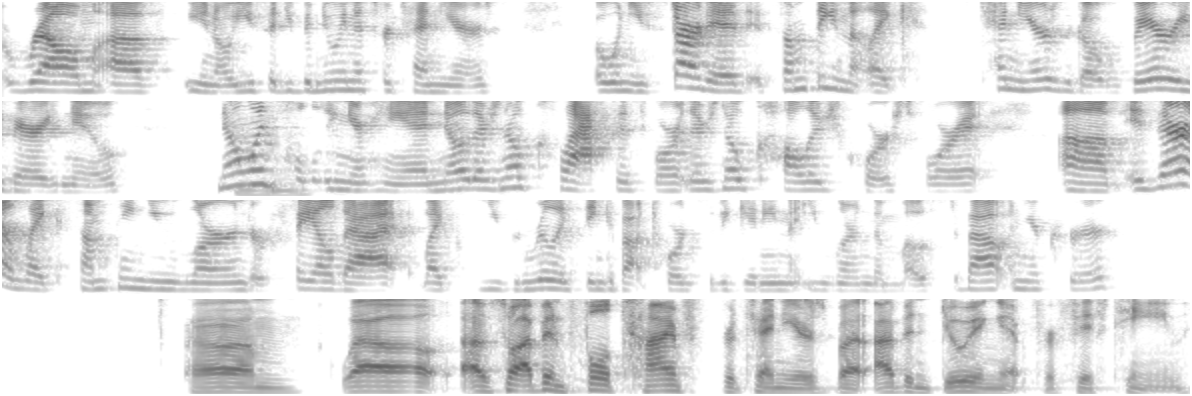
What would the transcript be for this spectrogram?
realm of you know you said you've been doing this for 10 years but when you started it's something that like 10 years ago very very new. No mm-hmm. one's holding your hand. No there's no classes for it. There's no college course for it um, is there like something you learned or failed at, like you can really think about towards the beginning that you learned the most about in your career? Um, well, uh, so I've been full time for 10 years, but I've been doing it for 15.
